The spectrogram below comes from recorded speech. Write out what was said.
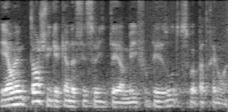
Et en même temps, je suis quelqu'un d'assez solitaire, mais il faut que les autres soient pas très loin.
